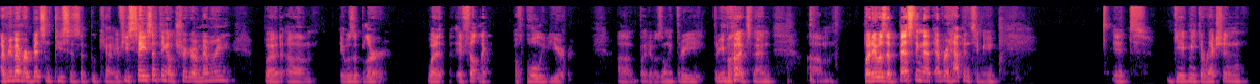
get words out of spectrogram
I remember bits and pieces of boot camp. If you say something, it'll trigger a memory, but um, it was a blur. What it felt like a whole year, uh, but it was only three three months, man. Um, but it was the best thing that ever happened to me. It gave me direction,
